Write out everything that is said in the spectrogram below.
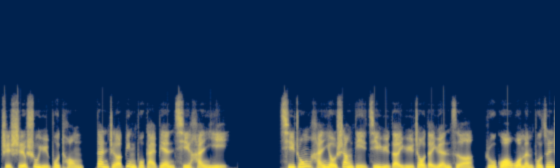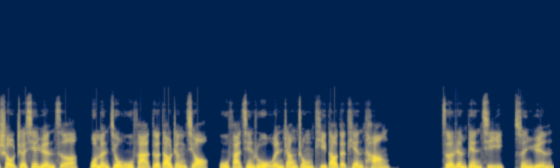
只是术语不同，但这并不改变其含义。”其中含有上帝给予的宇宙的原则。如果我们不遵守这些原则，我们就无法得到拯救，无法进入文章中提到的天堂。责任编辑：孙云。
